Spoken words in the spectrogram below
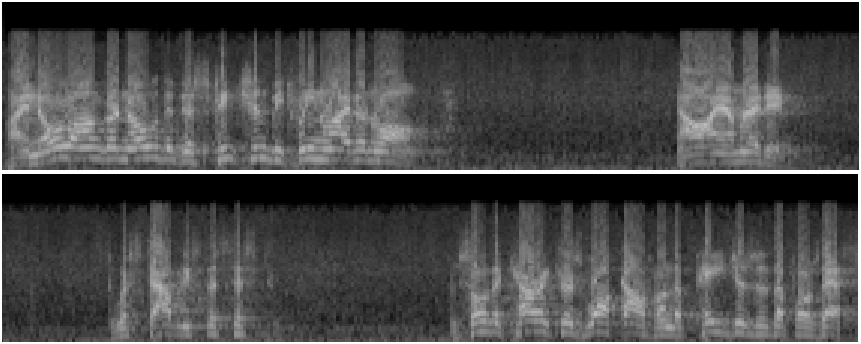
I no longer know the distinction between right and wrong. Now I am ready to establish the system. And so the characters walk out on the pages of the possessed.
